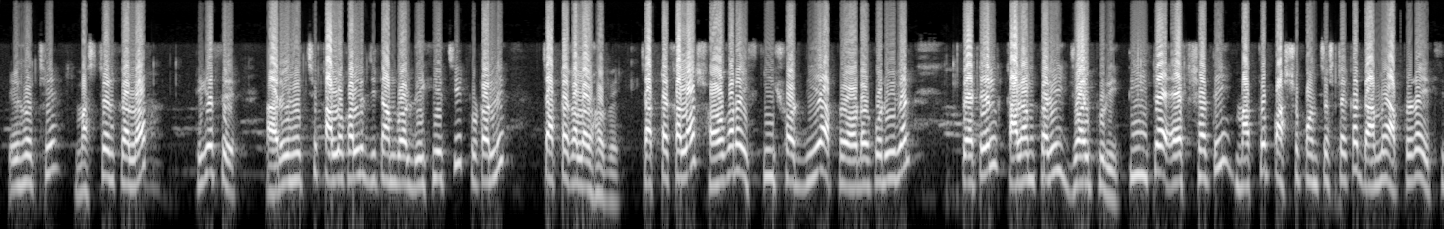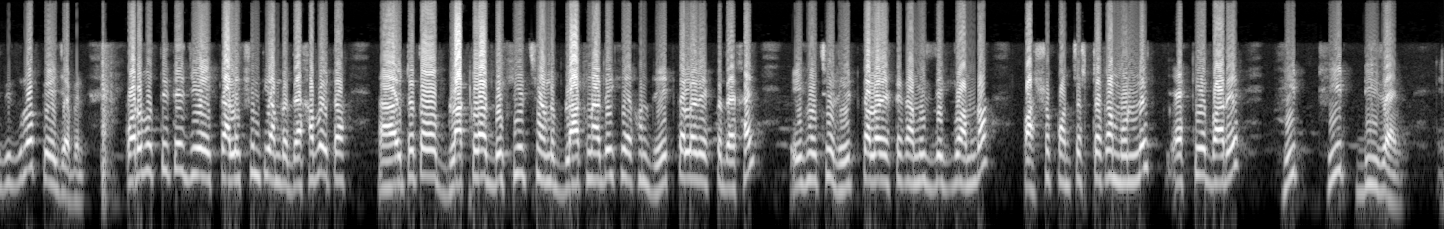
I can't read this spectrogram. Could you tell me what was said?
এই হচ্ছে মাস্টার কালার ঠিক আছে? আর এই হচ্ছে কালো কালার যেটা আমরা দেখিয়েছি টোটালি চারটা কালার হবে। চারটা কালার সহকারে স্ক্রিনশট দিয়ে আপনারা অর্ডার করে দিবেন। প্যাটেল কালামকারী জয়পুরি তিনটা একসাথে মাত্র পাঁচশো পঞ্চাশ টাকা দামে আপনারা এই থ্রি গুলো পেয়ে যাবেন। পরবর্তীতে যে কালেকশনটি আমরা দেখাবো, এটা এটা তো ব্ল্যাক কালার দেখিয়েছি, আমরা ব্ল্যাক না দেখে এখন রেড কালার একটা দেখাই। এই হচ্ছে রেড কালার একটা কামিজ দেখব আমরা। পাঁচশো পঞ্চাশ টাকা মূল্যে একেবারে হিট হিট ডিজাইন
